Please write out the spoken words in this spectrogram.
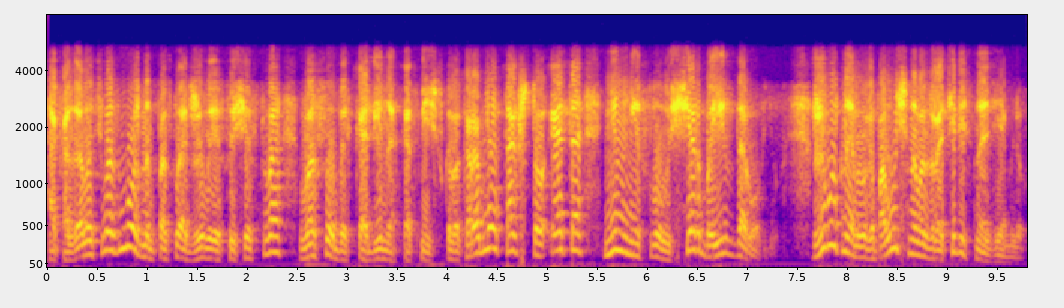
оказалось возможным послать живые существа в особых кабинах космического корабля, так что это не нанесло ущерба их здоровью. Животные благополучно возвратились на Землю.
